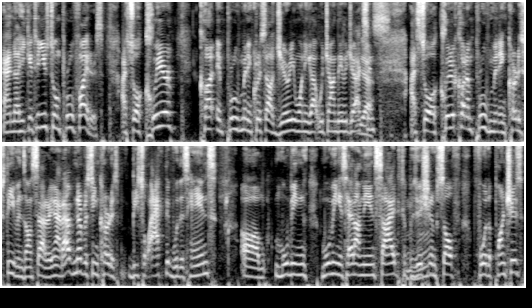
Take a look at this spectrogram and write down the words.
and uh, he continues to improve fighters. I saw a clear cut improvement in Chris Algieri when he got with John David Jackson. Yes. I saw a clear cut improvement in Curtis Stevens on Saturday night. I've never seen Curtis be so active with his hands, um, moving moving his head on the inside to position himself for the punches.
